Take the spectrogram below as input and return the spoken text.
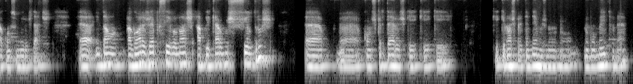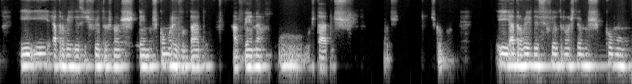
a consumir os dados. Então, agora já é possível nós aplicarmos filtros com os critérios que, que, que que, que nós pretendemos no, no, no momento, né? E, e, através desses filtros nós temos como resultado apenas o, os dados. Desculpa. E através desse filtro nós temos como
